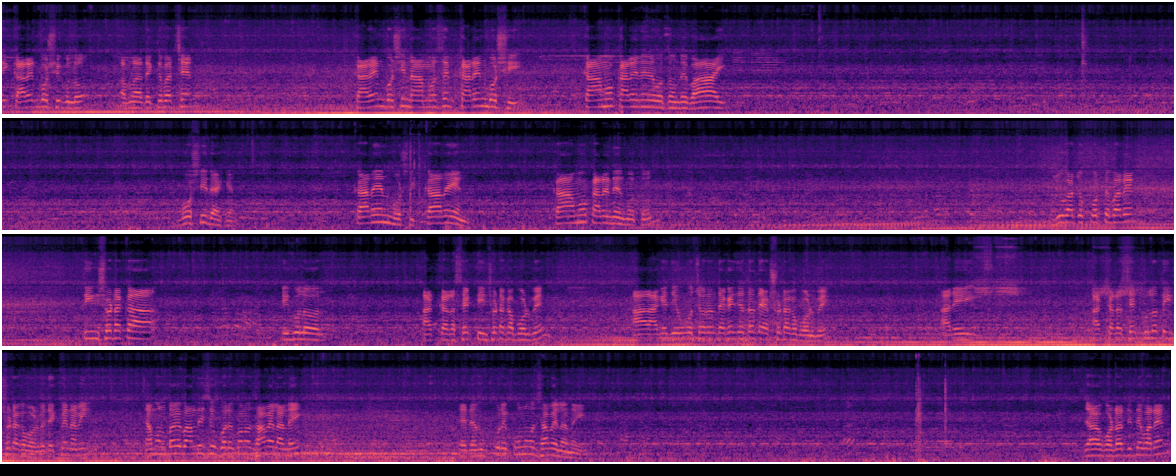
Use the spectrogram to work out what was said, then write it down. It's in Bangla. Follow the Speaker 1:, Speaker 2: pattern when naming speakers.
Speaker 1: এই কারেন্ট বসিগুলো আপনারা দেখতে পাচ্ছেন। কারেন্ট বসি নাম হচ্ছেন কারেন্ট বসি। কামও কারেন্টের মতন রে ভাই। বসি দেখেন। কারেন্ট বসি, কারেন্ট। কামও কারেন্টের মতন। যোগাযোগ করতে পারেন। তিনশো টাকা এগুলোর আট কাটা সেট তিনশো টাকা পড়বে। আর আগে যে উমোচরণ দেখা যেত তাতে একশো টাকা পড়বে। আর এই আট কাটা সেটগুলো তিনশো টাকা পড়বে। দেখবেন আমি এমনভাবে বাঁধেছি, উপরে কোনো ঝামেলা নেই। এটার উপরে কোনো ঝামেলা নেই। যা অর্ডার দিতে পারেন।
